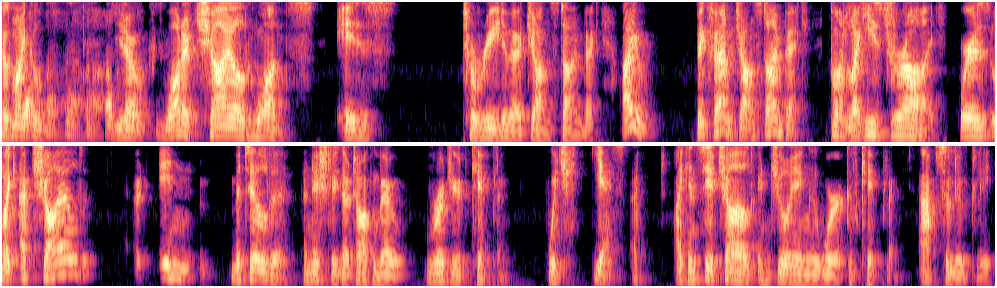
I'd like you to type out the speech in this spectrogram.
Because Michael, you know what a child wants is to read about John Steinbeck. I'm big fan of John Steinbeck, but like he's dry. Whereas like a child in Matilda initially they're talking about Rudyard Kipling, which yes, a, I can see a child enjoying the work of Kipling. Absolutely,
